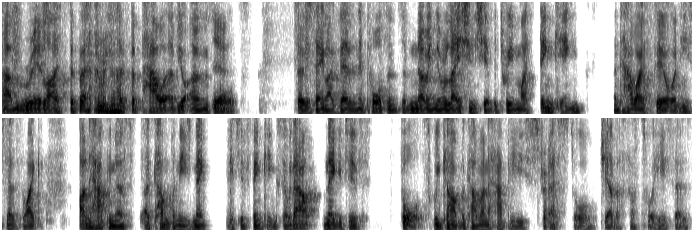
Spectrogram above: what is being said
um, realize the realize the power of your own thoughts. Yeah. So he's saying like there's an importance of knowing the relationship between my thinking and how I feel. And he says like unhappiness accompanies negative thinking. So without negative thoughts, we can't become unhappy, stressed, or jealous. That's what he says.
